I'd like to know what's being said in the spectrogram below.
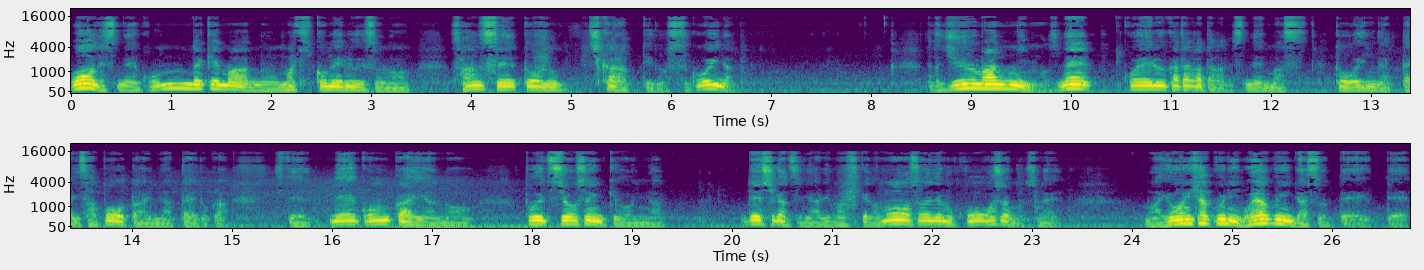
をですね、こんだけまあ、あの、巻き込める、その、参政党の力っていうのはすごいなと。なんか10万人もですね、超える方々がですね、まあ、党員になったり、サポーターになったりとかして、で、今回あの、統一地方選挙になって4月にありますけども、それでも候補者もですね、まあ400人、500人出すって言って、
